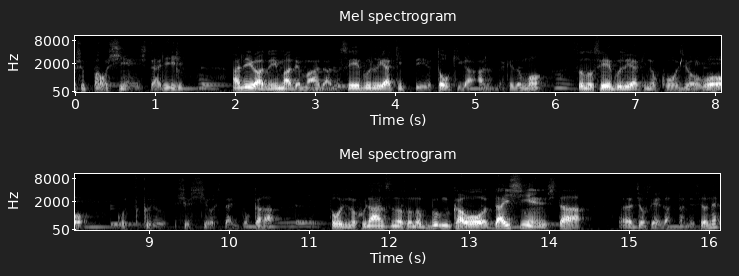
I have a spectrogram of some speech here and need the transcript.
出版を支援したり、あるいはあの今でもあるあのセーブル焼きっていう陶器があるんだけども、そのセーブル焼きの工場をこう作る出資をしたりとか当時のフランスのその文化を大支援した女性だったんですよね。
